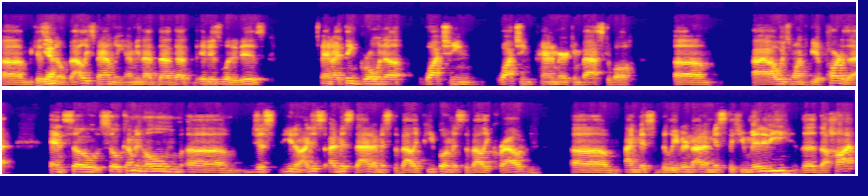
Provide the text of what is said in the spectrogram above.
um, because Yeah. you know Valley's family. I mean that that that it is what it is, and I think growing up watching watching Pan American basketball, um, I always wanted to be a part of that, and so so coming home, um, just you know I just I miss that I miss the Valley people I miss the Valley crowd. Um, I miss, believe it or not, I miss the humidity, the the hot,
